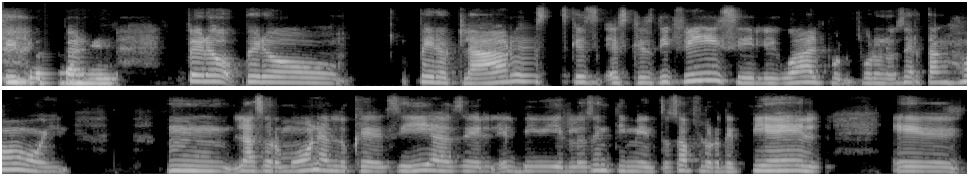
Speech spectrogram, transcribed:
Sí, totalmente. Pero, pero, pero claro, es que es, es que es difícil igual por, por uno ser tan joven. Mm, las hormonas, lo que decías, el, el, vivir los sentimientos a flor de piel, eh,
